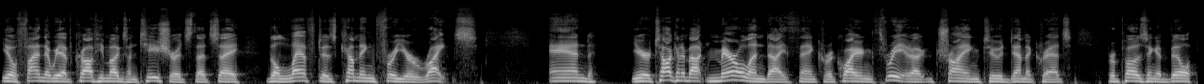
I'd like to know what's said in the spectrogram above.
you'll find that we have coffee mugs and t shirts that say, the left is coming for your rights. And you're talking about Maryland, I think, requiring three, uh, trying to, Democrats proposing a bill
